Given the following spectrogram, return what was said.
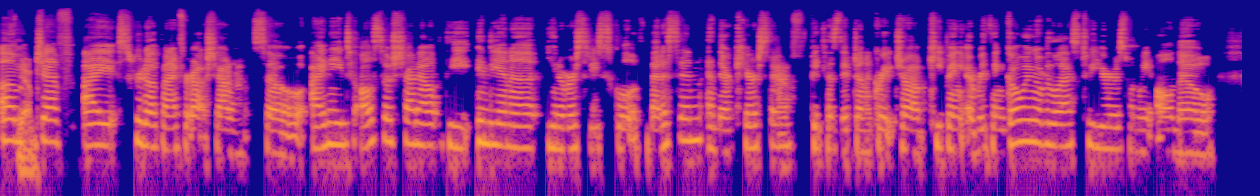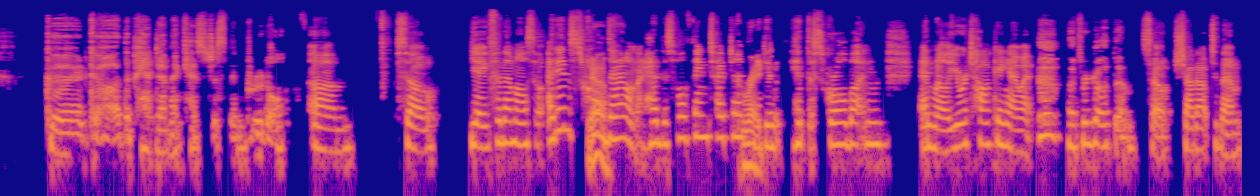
Um, Yep. Jeff, I screwed up and I forgot shout out. So I need to also shout out the Indiana University School of Medicine and their care staff because they've done a great job keeping everything going over the last two years when we all know, good God, the pandemic has just been brutal. Um, so yay for them also. I didn't scroll Yeah. down. I had this whole thing typed up. I didn't hit the scroll button. And while you were talking, I went, I forgot them. So shout out to them.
